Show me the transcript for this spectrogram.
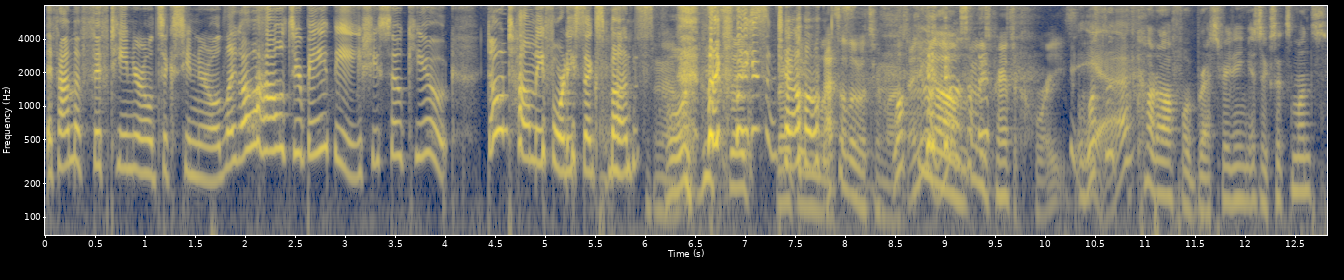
if I'm a 15 year old, 16 year old, like, oh, how old's your baby? She's so cute. Don't tell me 46 months. Yeah. 46 please don't. months. That's a little too much. What's and you the, know, um, some of these parents are crazy. What's Yeah. the cutoff for breastfeeding? Is it six months?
